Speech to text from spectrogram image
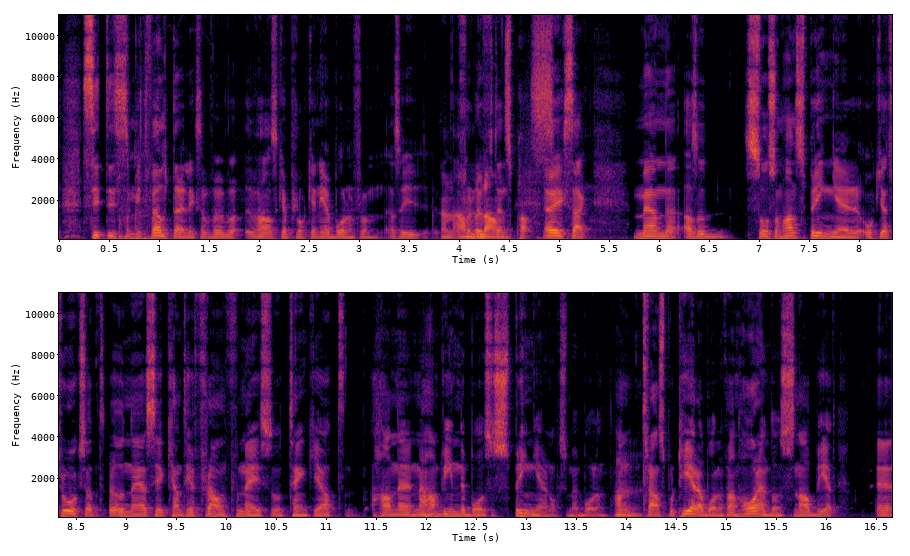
Citys mittfältare liksom för han ska plocka ner bollen från, alltså, en från ambulanspass. Ja exakt. Men alltså så som han springer och jag tror också att när jag ser Kanté framför mig så tänker jag att han är, när han vinner boll så springer han också med bollen. Han mm. transporterar bollen för han har ändå en snabbhet. Eh,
